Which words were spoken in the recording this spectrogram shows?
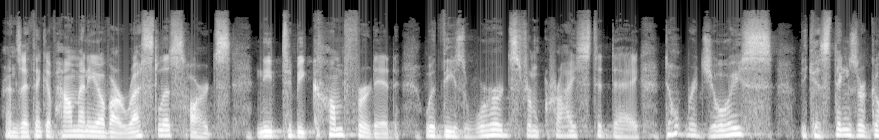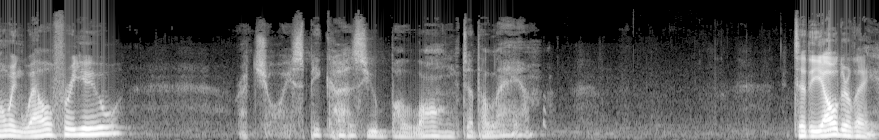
Friends, I think of how many of our restless hearts need to be comforted with these words from Christ today. Don't rejoice because things are going well for you. Rejoice because you belong to the Lamb. To the elderly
